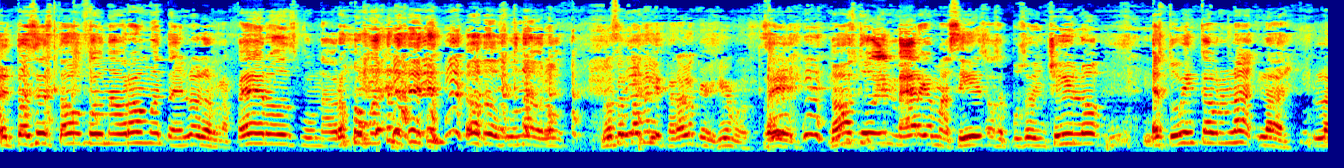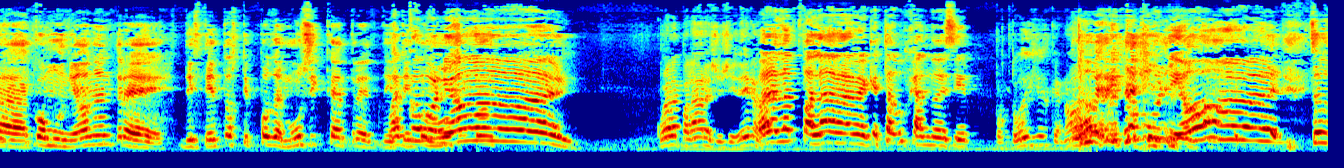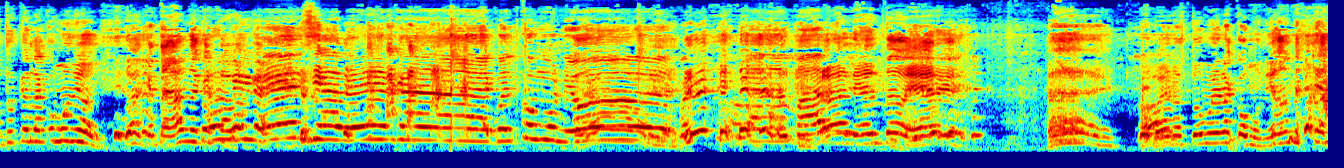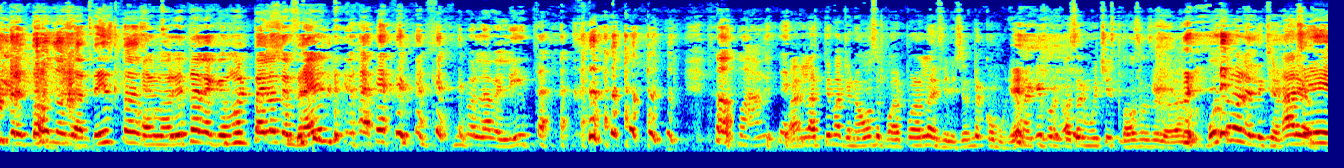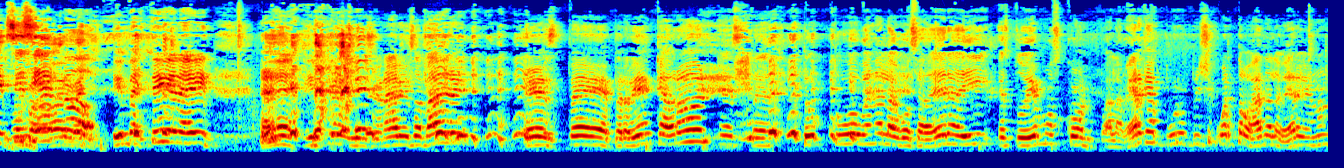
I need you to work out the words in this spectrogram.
entonces todo fue una broma, también lo de los raperos fue una broma, todo fue una broma. No se tome literal lo que dijimos. Sí. No, estuvo bien verga, macizo, se puso bien chilo. Estuvo bien cabrón la, la, la comunión entre distintos tipos de música, entre ¿Cuál distintos músicos. ¿Cuál es la palabra, Chichidino? ¿Cuál es la palabra, güey? ¿Qué estás buscando decir? Pues tú dices que no. ¿Cuál comunión? ¿Sabes tú qué es la comunión? La que te dan de que está. ¡Convivencia, verga! ¿Cuál comunión? Nada más. Verga. Ay, bueno, estuvo muy la comunión entre todos los artistas. El morrito le quemó el pelo de frente con la velita. No mames. Ah, Lástima que no vamos a poder poner la definición de comunión aquí porque va a ser muy chistoso si lo dan. Búscalo en el diccionario. Sí, Sí, es cierto. Investiguen ahí. Busquen en el diccionario esa madre. Este, pero bien cabrón, este, tu- tuvo buena la gozadera ahí. Estuvimos con, a la verga, puro pinche cuarto banda, a la verga, ¿no?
